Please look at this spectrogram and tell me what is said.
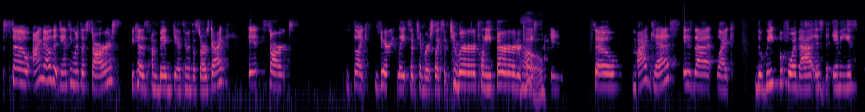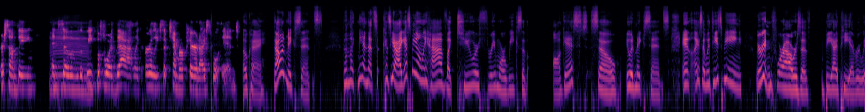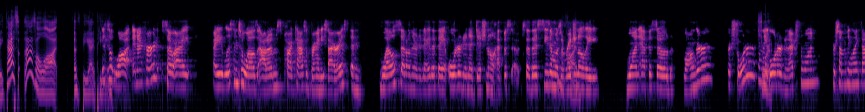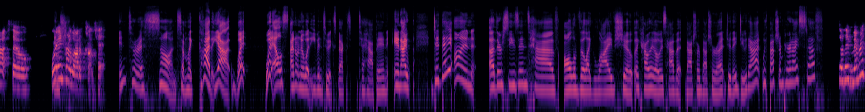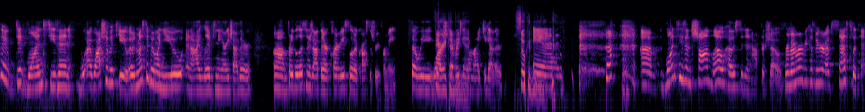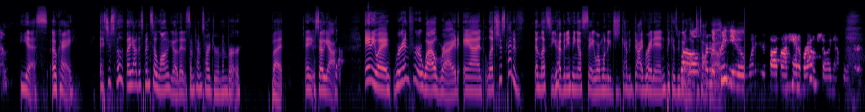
So I know that Dancing with the Stars, because I'm a big Dancing with the Stars guy, it starts like very late September. So like September 23rd or 22nd. Oh. So my guess is that like the week before that is the Emmys or something. And so the Mm, week before that, like early September, Paradise will end. Okay. That would make sense. But I'm like, man, that's cuz yeah, I guess we only have like 2 or 3 more weeks of August, so it would make sense. And like I said with these being we were getting 4 hours of BIP every week. That's that's a lot of BIP. It's a lot. And I heard so I I listened to Wells Adams podcast with Brandi Cyrus and Wells said on there today that they ordered an additional episode. So this season was Oh my God. originally one episode longer or shorter and they ordered an extra one or something like that. So we're in for a lot of content. interessant. So I'm like, God, yeah. What? What else? I don't know what even to expect to happen. And I did they on other seasons have all of the like live show, like how they always have at Bachelor Bachelorette. Do they do that with Bachelor in Paradise stuff? So they remember they did one season. I watched it with you. It must have been when you and I lived near each other. Um, for the listeners out there, Clarice lived across the street from me, so we Very watched every single night together. So convenient. And um, one season, Sean Lowe hosted an after show. Remember, because we were obsessed with him. Yes. Okay. It just felt like yeah, that's been so long ago that it's sometimes hard to remember. But anyway, so yeah. Anyway, we're in for a wild ride, and let's just kind of, unless you have anything else to say, I want to just kind of dive right in because we've got a lot to talk from about. From the preview, what are your thoughts on Hannah Brown showing up with her?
